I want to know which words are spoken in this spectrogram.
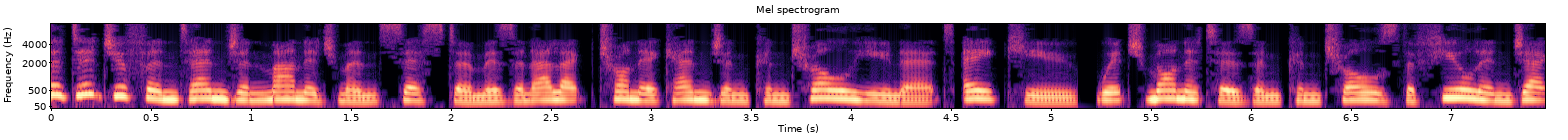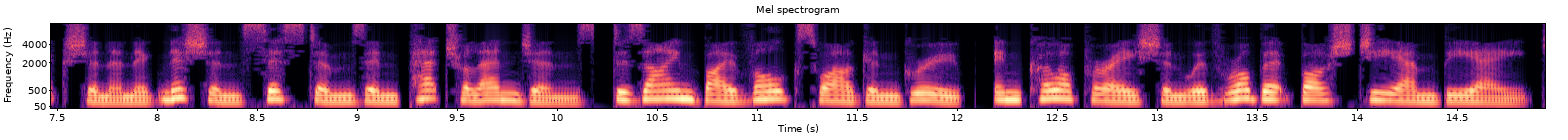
The Digifant Engine Management System is an electronic engine control unit which monitors and controls the fuel injection and ignition systems in petrol engines, designed by Volkswagen Group, in cooperation with Robert Bosch GmbH.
